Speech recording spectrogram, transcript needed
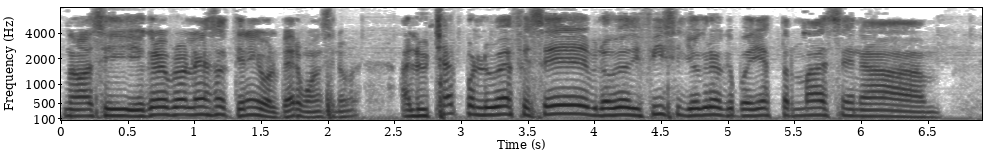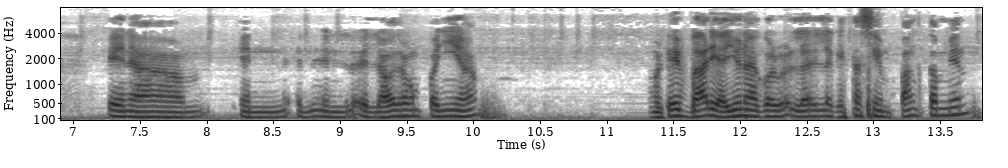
No, sí, yo creo que probablemente tiene que volver, bueno, si a luchar por el UFC lo veo difícil, yo creo que podría estar más en, a, en, en, en, la otra compañía, porque hay varias, hay una la, que está en Punk también,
